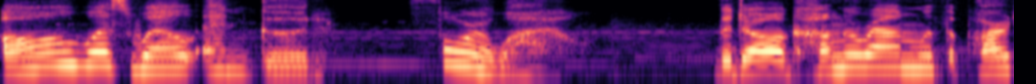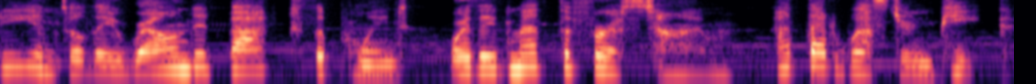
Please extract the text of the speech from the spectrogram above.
all was well and good for a while. The dog hung around with the party until they rounded back to the point where they'd met the first time, at that western peak.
